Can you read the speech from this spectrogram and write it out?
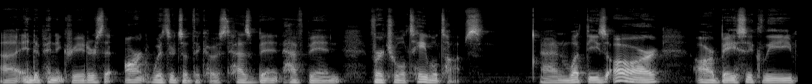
uh, independent creators that aren't Wizards of the Coast has been have been virtual tabletops, and what these are are basically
